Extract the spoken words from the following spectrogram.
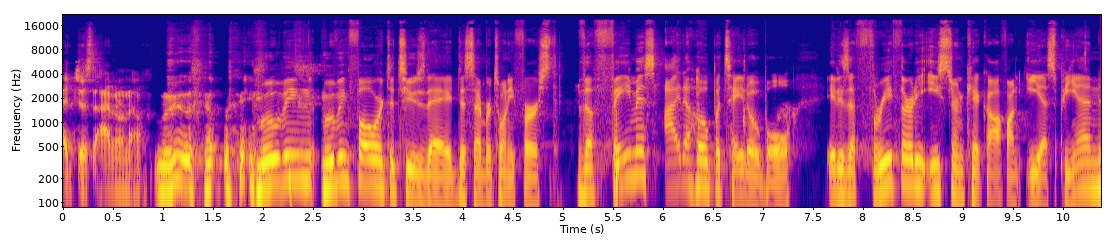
I just I don't know. moving moving forward to Tuesday, December 21st, the famous Idaho Potato Bowl. It is a 3:30 Eastern kickoff on ESPN.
